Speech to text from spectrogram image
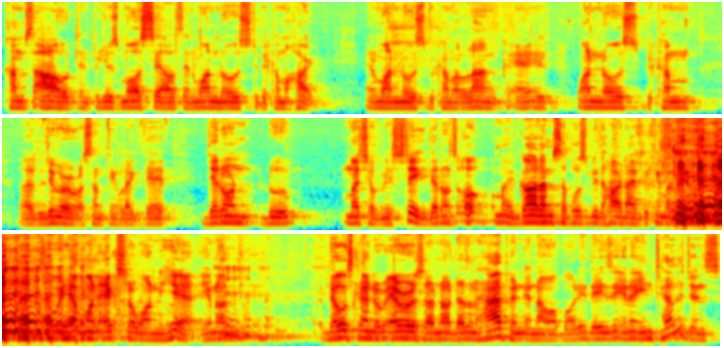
comes out and produce more cells, and one knows to become a heart, and one knows to become a lung, and one knows to become a liver or something like that. They don't do much of a mistake. They don't say, oh, "Oh my God, I'm supposed to be the heart. I became a liver." so we have one extra one here. You know, those kind of errors are not doesn't happen in our body. There is you know intelligence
